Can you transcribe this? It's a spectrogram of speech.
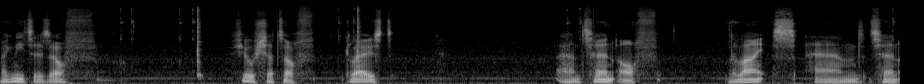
Magnetos off. Fuel shut off, closed. And turn off the lights and turn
